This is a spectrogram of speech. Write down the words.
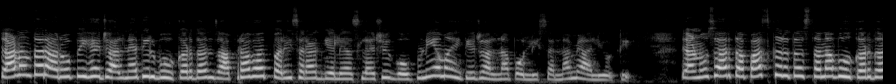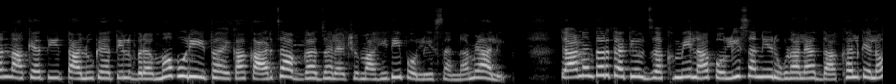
त्यानंतर आरोपी हे जालन्यातील भोकरदन जाफराबाद परिसरात गेले असल्याची गोपनीय माहिती जालना पोलिसांना मिळाली होती. त्यानुसार तपास करत असताना भोकरदन नाक्यातील तालुक्यातील ब्रह्मपुरी इथं एका कारचा अपघात झाल्याची माहिती पोलिसांना मिळाली. त्यानंतर त्यातील जखमीला पोलिसांनी रुग्णालयात दाखल केलं.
